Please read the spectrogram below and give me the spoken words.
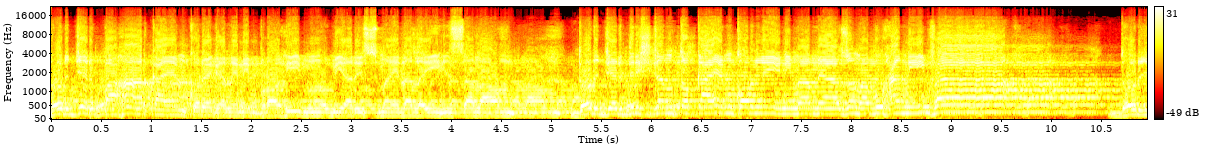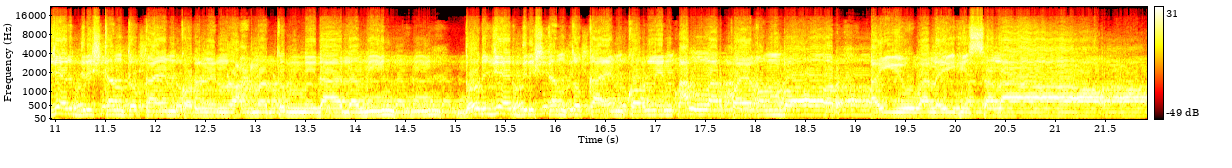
ধৈর্যের পাহাড় কায়েম করে গেলেন ইব্রাহিম নবী আর ইসমাইল আলাইহিস সালাম। ধৈর্যের দৃষ্টান্ত কায়েম করলেন ইমামে আজম আবু হানিফা। ধৈর্যের দৃষ্টান্ত কায়েম করলেন রহমাতুল্লিল আলামিন। ধৈর্যের দৃষ্টান্ত কায়েম করলেন আল্লাহর পয়গম্বর আইয়ুব আলাইহিস সালাম।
